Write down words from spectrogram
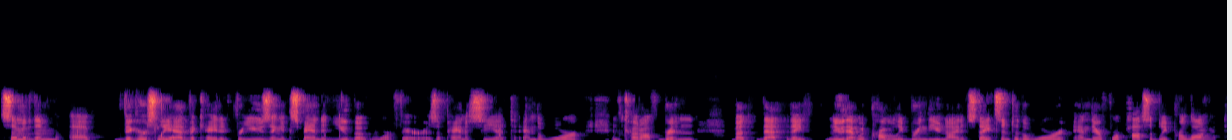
some of them uh, vigorously advocated for using expanded U boat warfare as a panacea to end the war and cut off Britain, but that they knew that would probably bring the United States into the war and therefore possibly prolong it,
